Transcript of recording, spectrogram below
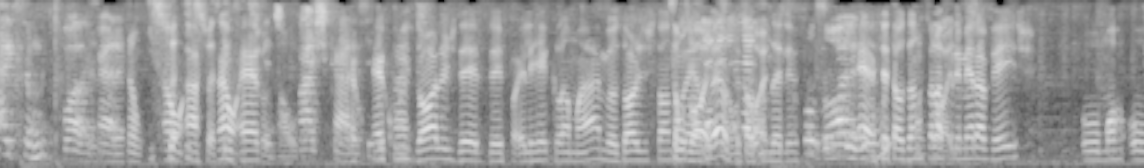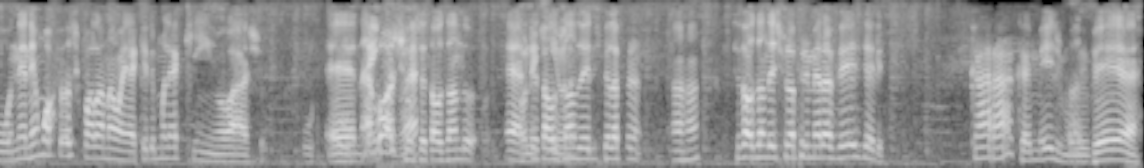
Ai, isso é muito foda, cara. Não, isso, Não, é, isso é não, é-. Demais, cara. isso É, com os olhos dele, ele- ele reclama, ah, meus olhos estão São os doendo. olhos, É, são você tá usando ele- Os olhos. É, é você tá usando Os pela olhos. primeira vez. O, Mor- o nem nem o Morpheus que fala, não, é aquele molequinho, eu acho. O- É, o não é lógico, não é? você tá usando. É, você tá usando né? eles pela. Aham. Você tá usando eles pela primeira vez e ele. Caraca, é mesmo. Ah. E vê.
